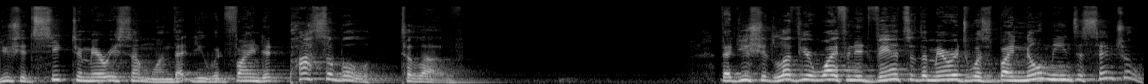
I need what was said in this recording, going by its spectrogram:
you should seek to marry someone that you would find it possible to love. That you should love your wife in advance of the marriage was by no means essential.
